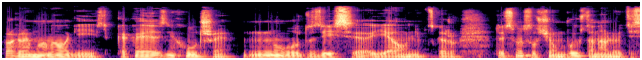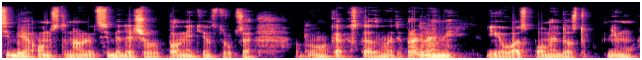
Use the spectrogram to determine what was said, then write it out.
Программы аналоги есть. Какая из них лучше? Ну, вот здесь э, я вам не подскажу. То есть, смысл в чем? Вы устанавливаете себе, он устанавливает себе, дальше вы выполняете инструкцию, э, как сказано в этой программе, и у вас полный доступ к нему.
